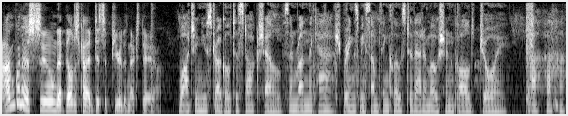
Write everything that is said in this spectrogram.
I'm gonna assume that they'll just kind of disappear the next day. Watching you struggle to stock shelves and run the cash brings me something close to that emotion called joy. Ha ha ha.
